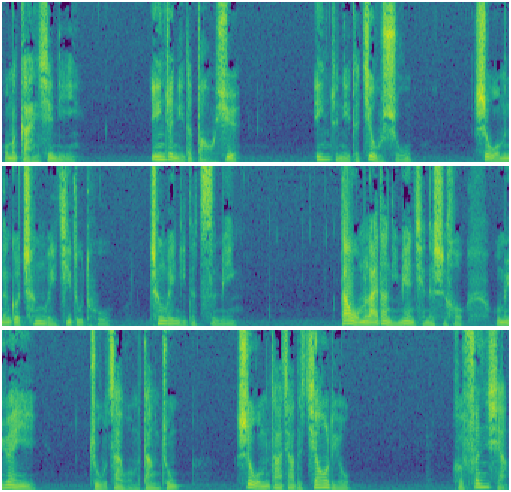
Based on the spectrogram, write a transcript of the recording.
我们感谢你，因着你的宝血，因着你的救赎，使我们能够称为基督徒，称为你的子民。当我们来到你面前的时候，我们愿意。主在我们当中，使我们大家的交流和分享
